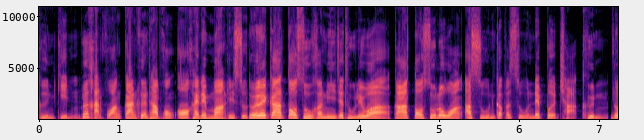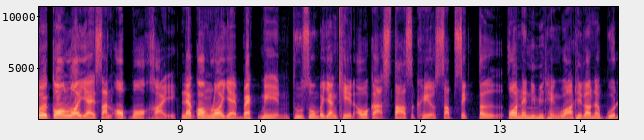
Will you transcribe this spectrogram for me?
กืนกิน เพื่อขัดขวางการเคลื่อนทัพของออกให้ได้มากที่สุด โดยในการต่อสู้ครั้งนี้จะถูกเรียกว่าการต่อสู้ระหว่างอสูรกับอสูรได้เปิดฉากขึ้น โดยกองร้อยใหญ่ซันออฟมอไข่และกองร้อยใหญ่แบ็กเมนถูกส่งไปยังเขตอวกาศสตาร์สเคลซับเซกเตอร์เพราะในนิมิตแห่งวาที่เหล่านักบวช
